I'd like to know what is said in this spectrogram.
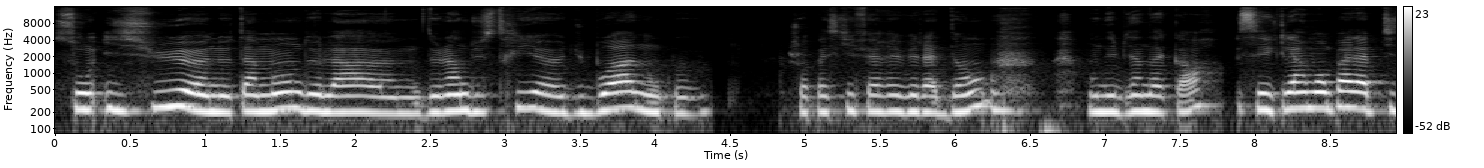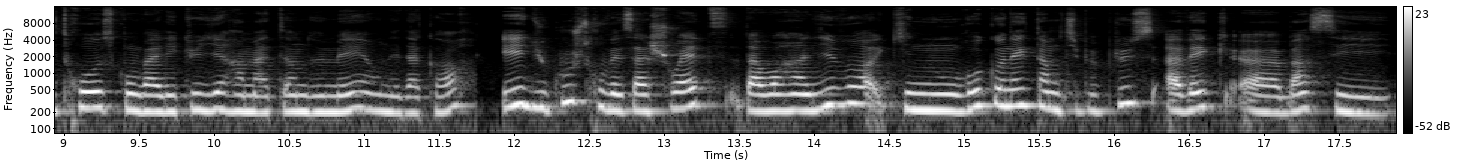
sont issus notamment de l'industrie de du bois, donc je vois pas ce qui fait rêver là-dedans, on est bien d'accord. C'est clairement pas la petite rose qu'on va aller cueillir un matin de mai, on est d'accord. Et du coup, je trouvais ça chouette d'avoir un livre qui nous reconnecte un petit peu plus avec ben, ces,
